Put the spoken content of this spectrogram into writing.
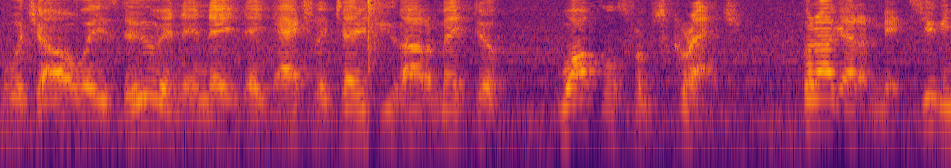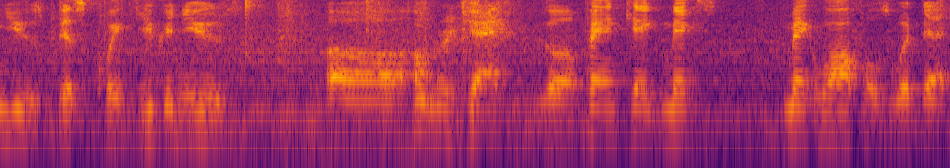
which I always do, and, and they, they actually tells you how to make the waffles from scratch. But I got a mix. You can use Bisquick, you can use uh, Hungry Jack uh, pancake mix, make waffles with that.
